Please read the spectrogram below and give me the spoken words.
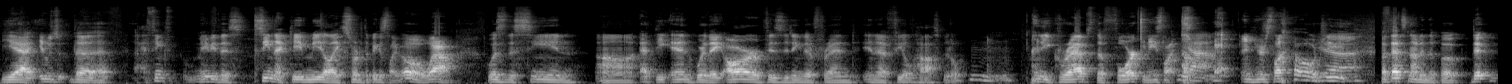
Yeah, it was the. I think maybe this scene that gave me like sort of the biggest like, oh wow, was the scene uh, at the end where they are visiting their friend in a field hospital, and he grabs the fork and he's like, Hmm. Yeah. and you're just like, oh gee. Yeah. But that's not in the book. The-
